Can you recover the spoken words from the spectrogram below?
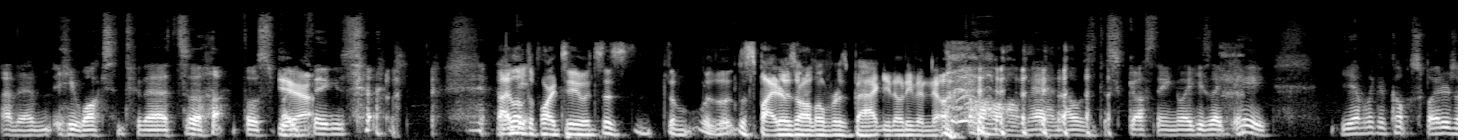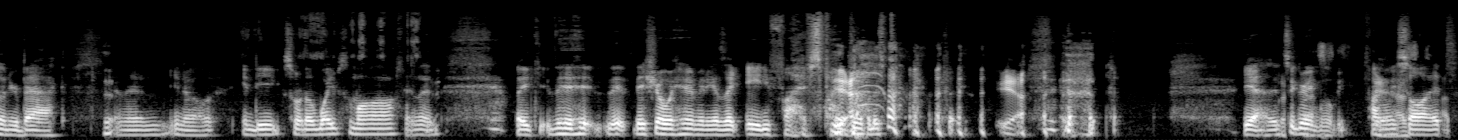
and then he walks into that uh, those spike yeah. things. I love the part too. It's just the, the spiders are all over his back. You don't even know. oh man, that was disgusting. Like he's like, "Hey, you have like a couple spiders on your back," and then you know Indy sort of wipes them off, and then like they they, they show him, and he has like eighty five spiders yeah. on his yeah. yeah, it's a great movie. Finally yeah, saw it.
